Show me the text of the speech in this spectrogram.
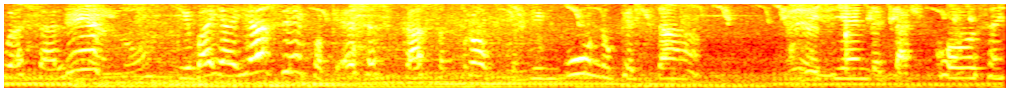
voy a Ella salir. no. Que vaya allá, sí, porque esa es casa propia. Ninguno que está diciendo estas cosas.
